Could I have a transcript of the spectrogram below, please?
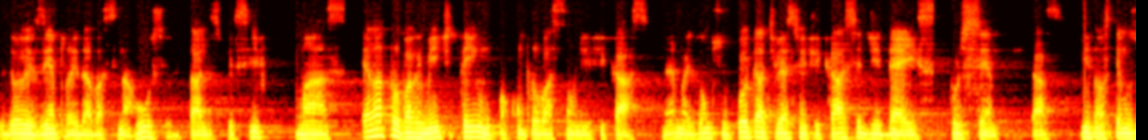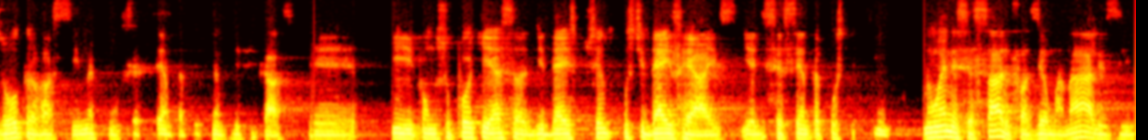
deu o exemplo aí da vacina russa, detalhe específico, mas ela provavelmente tem uma comprovação de eficácia, né? mas vamos supor que ela tivesse uma eficácia de 10% de eficácia e nós temos outra vacina com 60% de eficácia. É, e vamos supor que essa de 10% custe 10 reais e a de 60% custe 5. Não é necessário fazer uma análise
